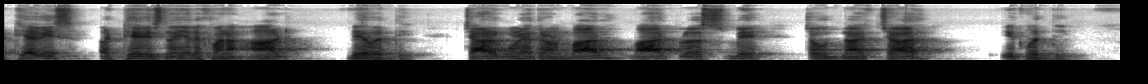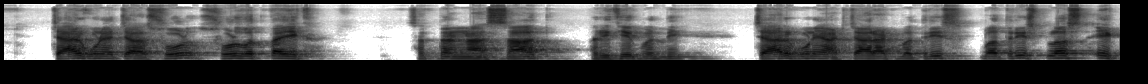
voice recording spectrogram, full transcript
અઠ્યાવીસ. અઠ્યાવીસના અહીંયા લખવાના આઠ બે વધી ચાર ગુણ્યા ત્રણ બાર. બાર પ્લસ બે, ચૌદના ચાર એક વધી ચાર ગુણ્યા ચાર સોળ. સોળ વત્તા એક. સત્તરના સાત. ફરીથી એક વધી ચાર ગુણ્યા આઠ. ચાર આઠ બત્રીસ. બત્રીસ પ્લસ એક.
